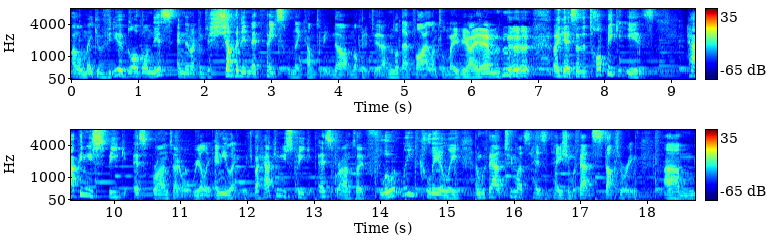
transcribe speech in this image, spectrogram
I will make a video blog on this, and then I can just shove it in their face when they come to me. No, I'm not going to do that, I'm not that violent, or maybe I am. okay, so the topic is, how can you speak Esperanto, or really any language, but how can you speak Esperanto fluently, clearly, and without too much hesitation, without stuttering um,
